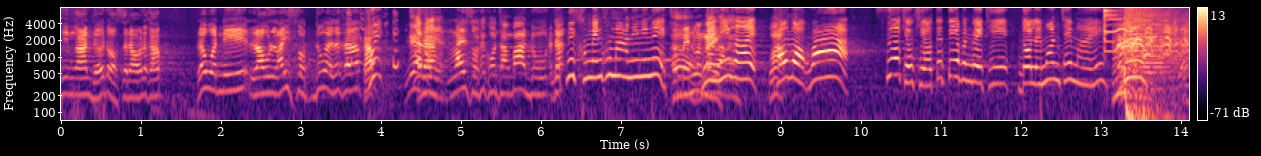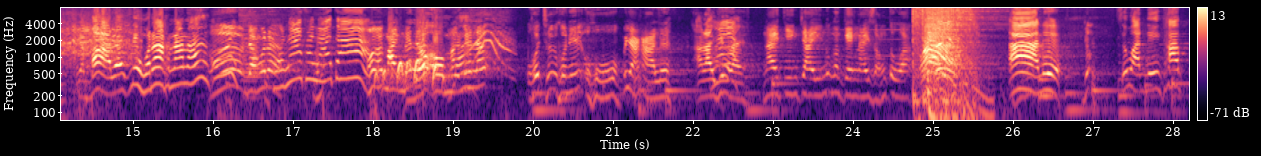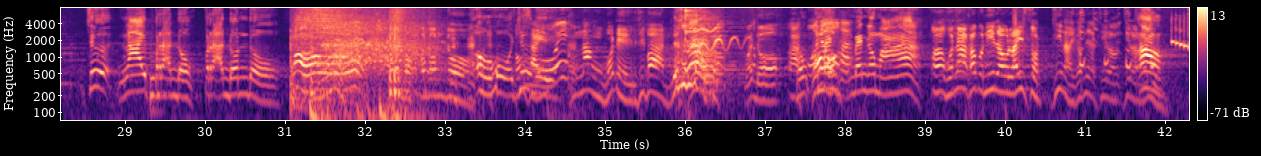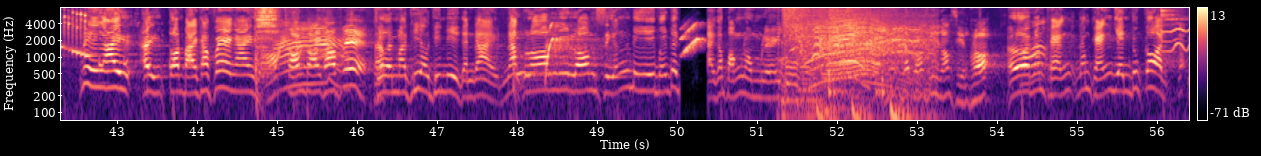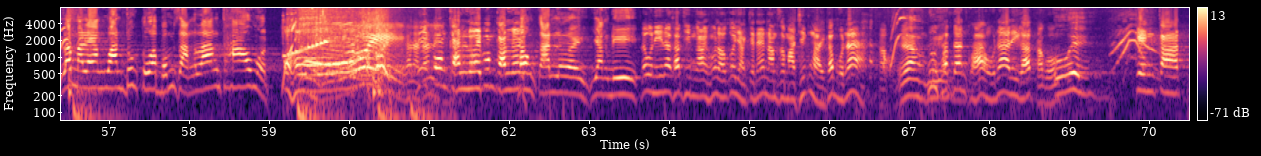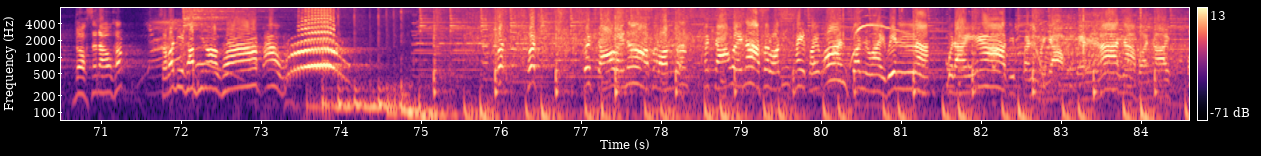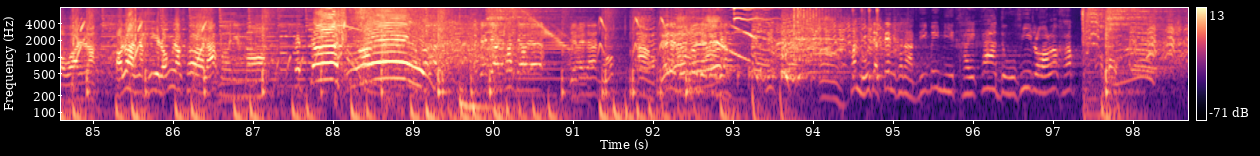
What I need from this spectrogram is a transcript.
ทีมงานเด๋อดอกสะเดานะครับ แล้ววันนี้เราไลฟ์สดด้วยนะครับครับเนี่ยนะ ไลฟ์สดให้คนทางบ้านดูนะ มีคอมเมนต์เข้ามานี่นี่นี่คอมเมนต์ว่าไงนี่เลย ว่า เขาบอกว่าเสื้อเขียวๆเตี้ยๆบนเวทีโดเรมอนใช่ไหมอย่าบ้าเลยนี่หัวหน้าคณะนะ เออดังไม่ได้หัวหน้าคณะจ้าเออมาอีกเม็ดแล้วเดี๋ยวอมนะาอีกเม็ดแล้วโอ้โหชื่อคนนี้โอ้โหไม่อยากอ่านเลย อะไรชื่ออะไรนายจริงใจนุ่งกางเกงในสองตัวว้าวอ่านี่ เดี๋ยวสวัสดีครับ ชื่อนายประดกประดนโด โอ้โหประดกประดนโดโอ้โหสงชื่อสัยดีนั่งหัวเดย์อยู่ที่บ้านหัวโดอะผมหัวโดเมนเมนเข้ามา เออหัวหน้าครับวันนี้เราไลฟ์สดที่ไหนครับเนี่ยที่เราที่เราไลอ้าว ฟ์นี่ไง ไอตอนบ่ายคาเฟ่ไง ตอนบายคาเฟ่เชิญมาเที่ยวที่นี่กันได้ นักร้องนี่ร้องเสียงดีเหมือนกับใส่กระป๋องนมเลย นักร้องที่ร้องเสียงเพราะ เออ น้ำแข็ง น้ำแข็งเย็นทุกก้อน แล้วแมลงวันทุกตัวผมสั่งล้างเท้าหมด โอ้โหขนาดนี่นั้นเลป้ยองกันเลยป้องกันเลย ป้องกันเลยอย่างดีแล้ววันนี้นะครับทีมงานของเราก็อยากจะแนะนำสมาชิกใหม่ครับหัวหน้าเนี่ยนู่นครับด้านขวาหัวหน้านี่ครับ ครับผม อุ้ยเก่งกาดดอกสะเดาครับ สวัสดีครับพี่น้องครับอ้าวเฮ้ยเฮ้ยพระเจ้าไว้หน้าสลอนพระเจ้าไว้หน้าสลอนให้คอยอ้อนสันไว้เว้นละผู้ใดหน้าที่เป็นมายามเป็นหน้าหน้าบันไดปวันละตอนแรกนักที่หลงรักเธอละเมื่อยังมองกระเจิดเฮ้ยเดี๋ยวเดี๋ยวครับเดี๋ยวเดี๋ยวเดี๋ยวหนูอ้าวเดี๋ยวเดี๋ยวเดี๋ยวเดี๋ยวถ้าหนูจะเต้นขนาดนี้ไม่มีใครกล้าดูพี่ร้องแล้วครับ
